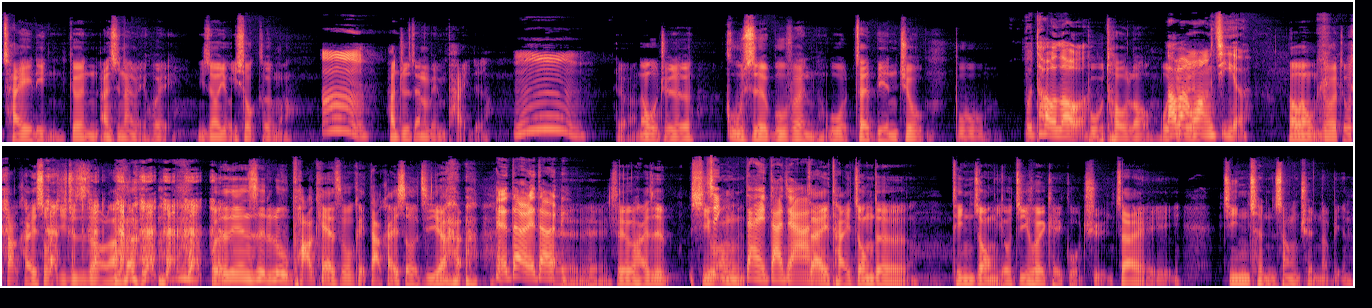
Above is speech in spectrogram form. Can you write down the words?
蔡依林跟安室奈美惠，你知道有一首歌吗？嗯，他就是在那边拍的。嗯，对啊。那我觉得故事的部分，我这边就不不透露，不透露。老板忘记了，老板，我我打开手机就知道了。我这边是录 podcast，我可以打开手机啊。对对对对，所以我还是希望带大家在台中的听众有机会可以过去，在金城商圈那边。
